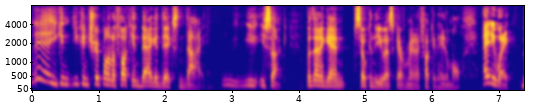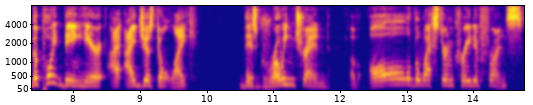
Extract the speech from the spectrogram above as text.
eh, you can you can trip on a fucking bag of dicks and die. You, you suck. But then again, so can the U.S. government. I fucking hate them all. Anyway, the point being here, I, I just don't like this growing trend of all the Western creative fronts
